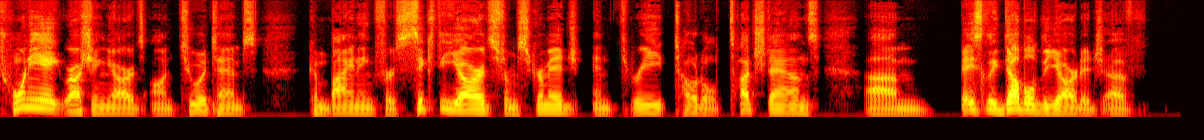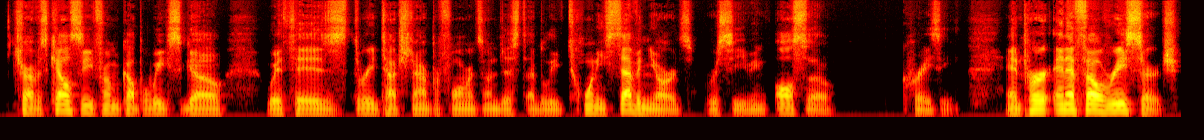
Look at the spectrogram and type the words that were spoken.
28 rushing yards on two attempts, combining for 60 yards from scrimmage and three total touchdowns. Um, basically doubled the yardage of Travis Kelce from a couple weeks ago with his three touchdown performance on just, I believe, 27 yards receiving. Also crazy. And per NFL research,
